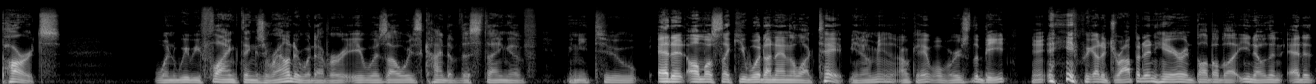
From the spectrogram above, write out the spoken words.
parts, when we be flying things around or whatever, it was always kind of this thing of we need to edit almost like you would on analog tape. You know what I mean? Okay, well, where's the beat? we got to drop it in here and blah, blah, blah, you know, then edit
